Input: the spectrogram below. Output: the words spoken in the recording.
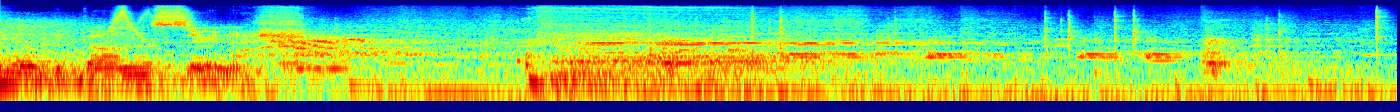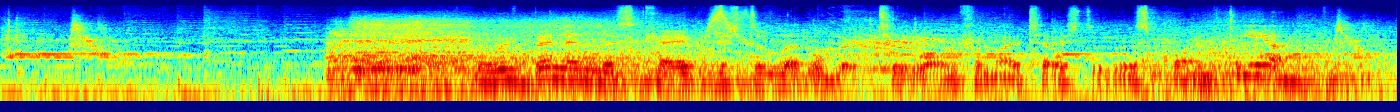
He'll be gone soonish. We've been in this cave just a little bit too long for my taste at this point. Yep.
